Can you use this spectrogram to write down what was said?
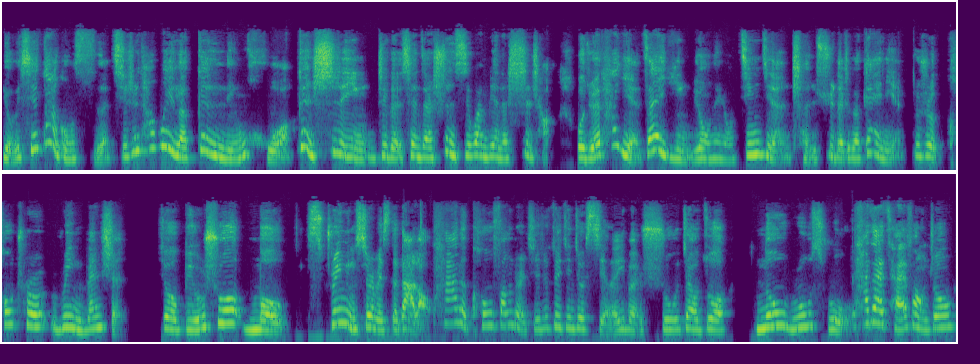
有一些大公司，其实它为了更灵活、更适应这个现在瞬息万变的市场，我觉得它也在引用那种精简程序的这个概念，就是 cultural reinvention。就比如说某 streaming service 的大佬，他的 co-founder 其实最近就写了一本书，叫做。No rules rule。他在采访中，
